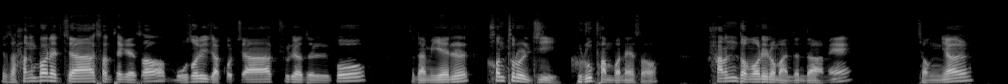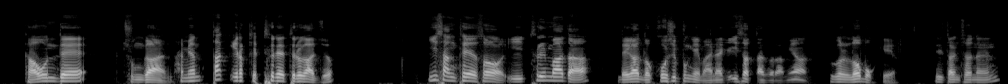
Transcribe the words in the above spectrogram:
그래서 한 번에 쫙 선택해서 모서리 잡고 쫙 줄여들고 그 다음에 얘를 컨트롤 G 그룹 한 번 해서 한 덩어리로 만든 다음에 정렬 가운데 중간 하면 딱 이렇게 틀에 들어가죠. 이 상태에서 이 틀마다 내가 넣고 싶은 게 만약에 있었다 그러면 그걸 넣어 볼게요. 일단 저는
